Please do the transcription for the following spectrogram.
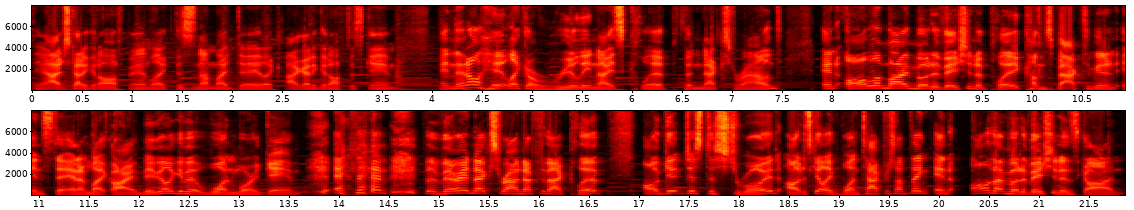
yeah, I just gotta get off, man. Like this is not my day. Like I gotta get off this game. And then I'll hit like a really nice clip the next round. And all of my motivation to play comes back to me in an instant. And I'm like, all right, maybe I'll give it one more game. And then the very next round after that clip, I'll get just destroyed. I'll just get like one tapped or something. And all that motivation is gone.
